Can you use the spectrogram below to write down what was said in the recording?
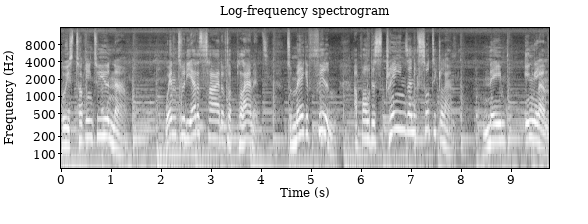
who is talking to you now, went to the other side of the planet to make a film about a strange and exotic land named England.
